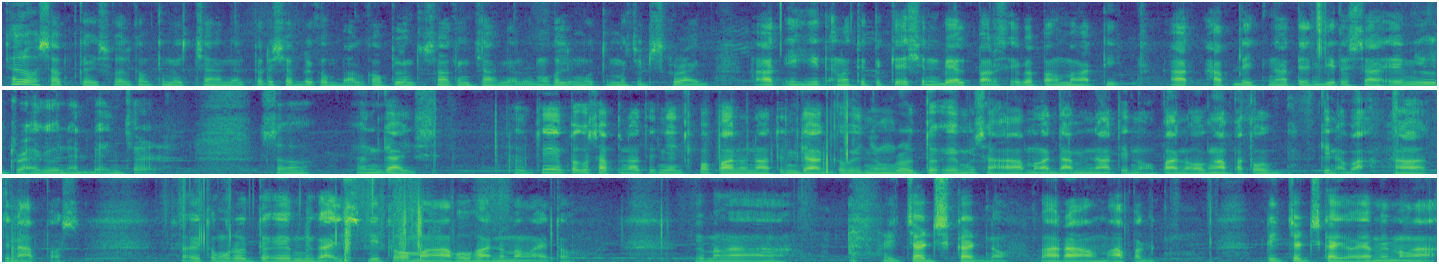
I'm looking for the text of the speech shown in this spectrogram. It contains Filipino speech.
Hello, what's up guys? Welcome to my channel. Pero syempre kung bago ka pa lang to sa ating channel, huwag mo mag-subscribe at i-hit ang notification bell para sa iba pang mga tip at update natin dito sa MU Dragon Adventure. So, yun guys. So, pag-usapan natin yan kung paano natin gagawin yung road to MU sa mga dami natin. No? Paano nga pa ito kinaba, ha, tinapos. So, itong road to MU guys, dito makakuha ng mga ito. Yung mga recharge card no? Para makapag recharge kayo. Ayan may mga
